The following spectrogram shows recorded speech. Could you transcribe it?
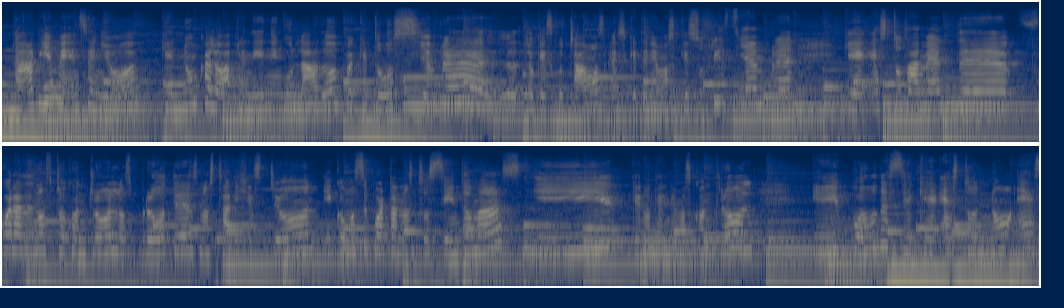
nadie me enseñó, que nunca lo aprendí en ningún lado, porque todos siempre lo, que escuchamos es que tenemos que sufrir siempre, que es totalmente fuera de nuestro control los brotes, nuestra digestión y cómo se portan nuestros síntomas y que no tenemos control. Y puedo decir que esto no es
